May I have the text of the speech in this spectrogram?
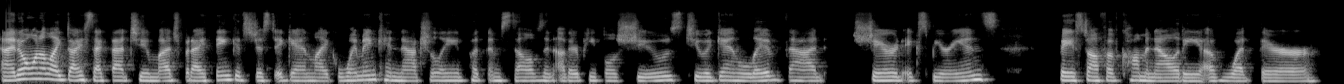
And I don't want to like dissect that too much, but I think it's just again like women can naturally put themselves in other people's shoes to again live that shared experience based off of commonality of what their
